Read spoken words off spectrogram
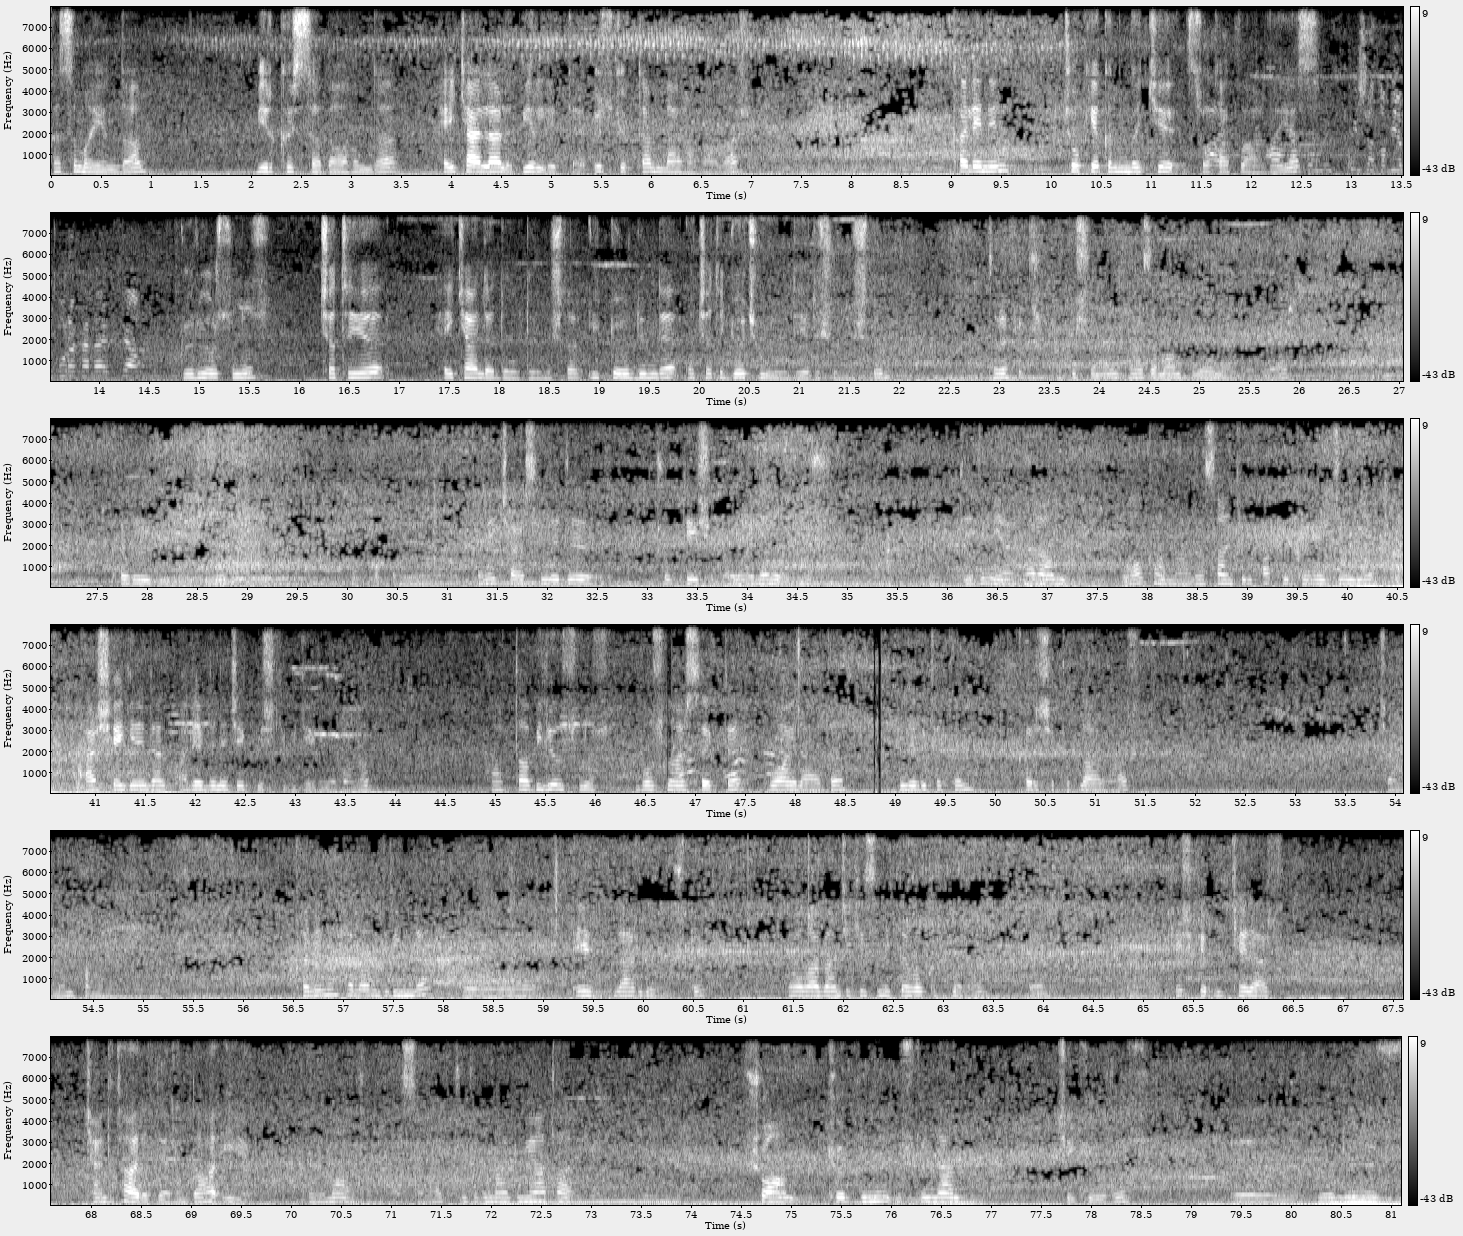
Kasım ayında bir kış sabahında heykellerle birlikte Üsküp'ten merhabalar. Kalenin çok yakınındaki sokaklardayız. Görüyorsunuz çatıyı heykelle doldurmuşlar. İlk gördüğümde o çatı mu diye düşünmüştüm. Trafik akışının her zaman yoğun olduğu yer. Kareyi görüyorsunuz. Ee, içerisinde de çok değişik olaylar olmuş. Dedim ya her an Balkanlarda sanki ufak bir kıvılcımla her şey yeniden alevlenecekmiş gibi geliyor bana. Hatta biliyorsunuz Bosna Hersek'te bu aylarda yine bir takım karışıklıklar var. Canım hanımımızı görüyorsunuz. Kalenin hemen dibinde eee, evler görmüştüm. Oralar bence kesinlikle vakıf malı ve eee, keşke ülkeler kendi tarihlerini daha iyi koruma altına alsalar. Çünkü bunlar dünya tarihi. Şu an köprünün üstünden çekiyoruz. Ee,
